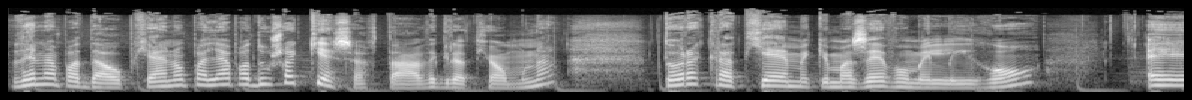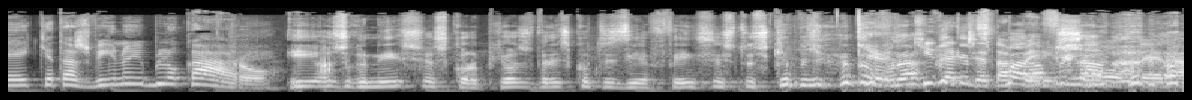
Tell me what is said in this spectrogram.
Δεν απαντάω πια, ενώ παλιά απαντούσα και σε αυτά, δεν κρατιόμουν. Τώρα κρατιέμαι και μαζεύομαι λίγο ε, και τα σβήνω ή μπλοκάρω. Ή ως γνήσιο σκορπιός βρίσκω τις διευθύνσεις τους και πηγαίνω το Και βράδυ κοίταξε και τις τα παραφυλάω. περισσότερα.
